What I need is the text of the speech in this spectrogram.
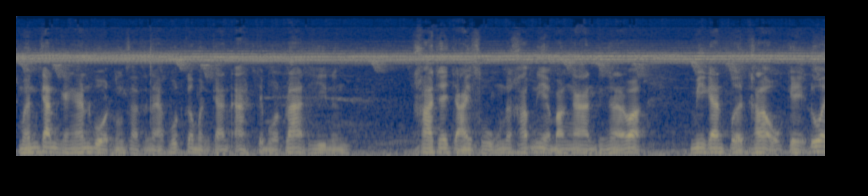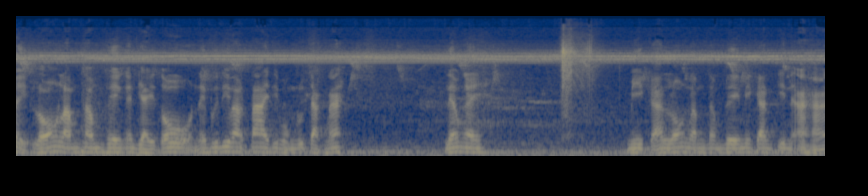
เหมือนกันกับงานบวชของศาสนาพุทธก็เหมือนกันอะจะบวชพระทีหนึ่งค่าใช้จ่ายสูงนะครับ เนี่ยบางงานถึงขนาดว่ามีการเปิดคาราโอเกะด้วยร้องรำทำเพลงกันใหญ่โต ในพื้นที่ภาคใต้ที่ผมรู้จักนะ แล้วไง มีการร้องรำทำเพลงมีการกินอาหาร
